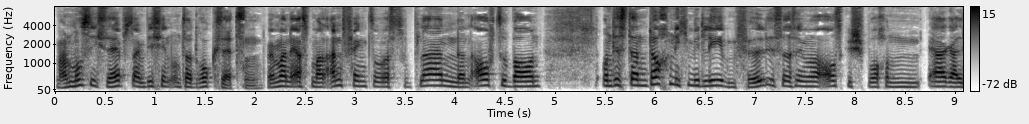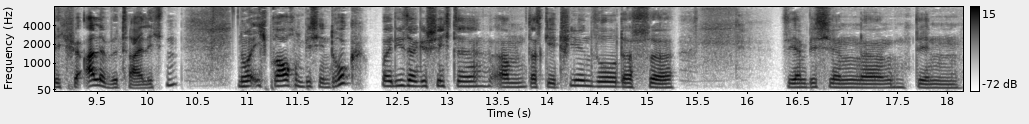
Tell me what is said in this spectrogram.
man muss sich selbst ein bisschen unter Druck setzen. Wenn man erstmal anfängt, sowas zu planen, dann aufzubauen und es dann doch nicht mit Leben füllt, ist das immer ausgesprochen ärgerlich für alle Beteiligten. Nur ich brauche ein bisschen Druck bei dieser Geschichte. Ähm, das geht vielen so, dass äh, sie ein bisschen äh, den,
